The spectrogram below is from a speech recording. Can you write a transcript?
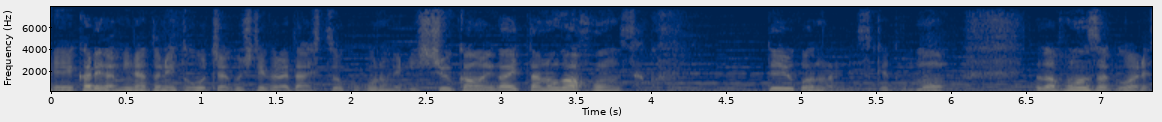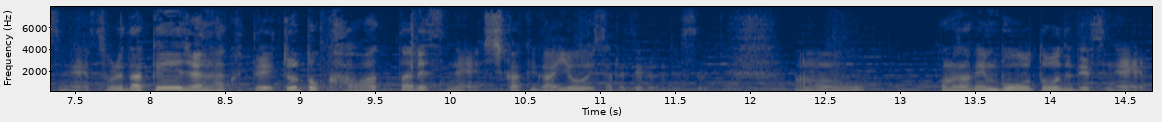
えー、彼が港に到着してから脱出を試みる1週間を描いたのが本作ということなんですけども、ただ本作はですね、それだけじゃなくて、ちょっと変わったですね、仕掛けが用意されてるんです。あの、この作品冒頭でですね、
